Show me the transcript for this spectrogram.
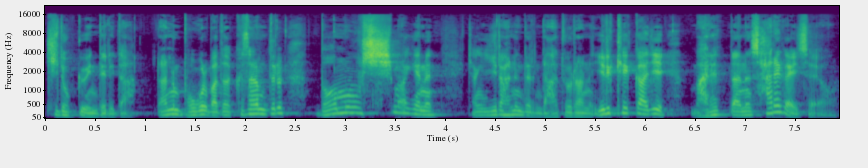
기독교인들이다라는 보고를 받아 그 사람들을 너무 심하게는 그냥 일하는 대로 놔두라는 이렇게까지 말했다는 사례가 있어요.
